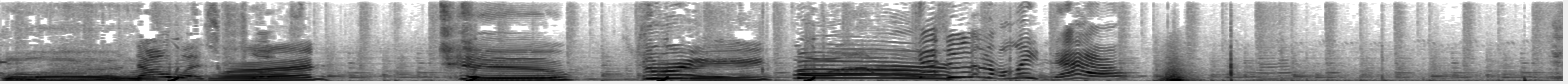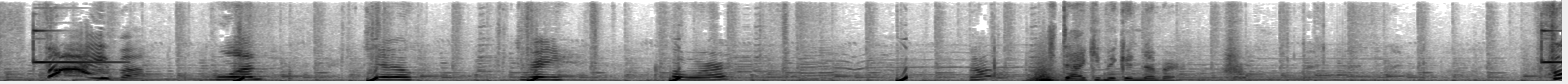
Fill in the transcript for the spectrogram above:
Oh. That was close. One, two, Dad, give me a good number. Four.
